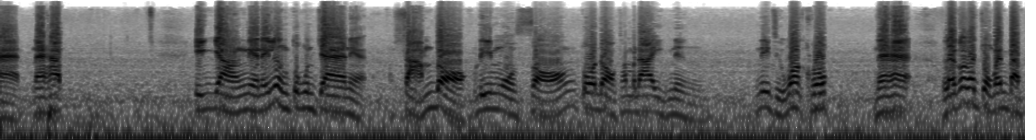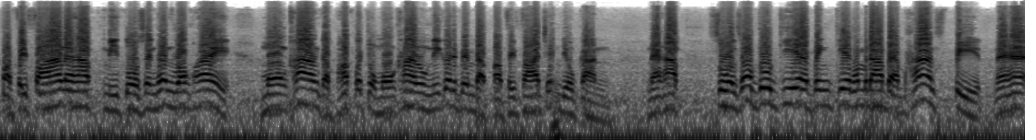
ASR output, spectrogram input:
18 นะครับ อีกอย่างเนี่ยในเรื่องตัวกุญแจเนี่ยสามดอกรีโมทสองตัวดอกธรรมดาอีกหนึ่งนี่ถือว่าครบ นะฮะแล้วก็กระจกเป็นแบบปรับไฟฟ้านะครับ มีตัวเซนทรัลล็อกให้มองข้างกับพับกระจกมองข้างตรงนี้ก็จะเป็นแบบปรับไฟฟ้าเช่นเดียวกันนะครับ ส่วนสำหรับตัวเกียร์เป็นเกียร์ธรรมดาแบบ 5 สปีดนะฮะ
